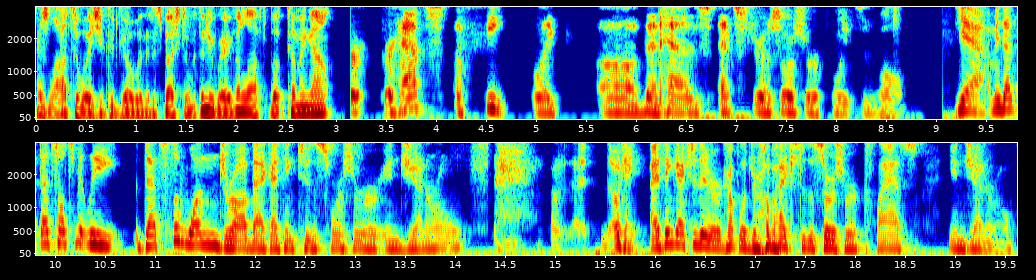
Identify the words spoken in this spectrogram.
There's lots of ways you could go with it, especially with the new Ravenloft book coming out. Perhaps a feat like uh, that has extra sorcerer points involved. Yeah, I mean that that's ultimately that's the one drawback I think to the sorcerer in general. Uh, okay, I think actually there are a couple of drawbacks to the sorcerer class in general.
